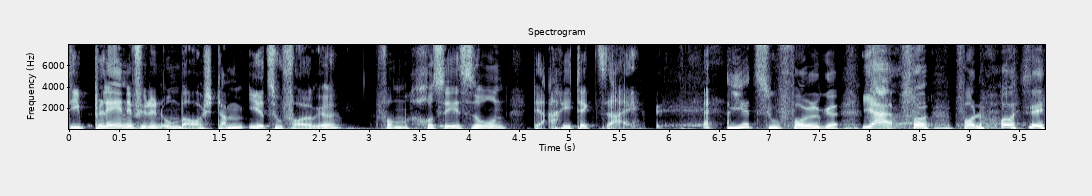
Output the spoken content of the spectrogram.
Die Pläne für den Umbau stammen ihr zufolge vom Josés Sohn, der Architekt sei. Ihr zufolge. Ja. Von, Jose.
